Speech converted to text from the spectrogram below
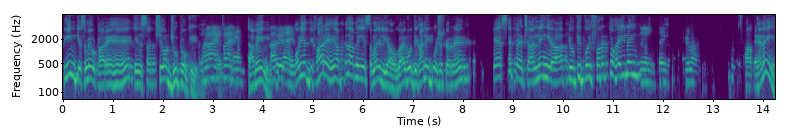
तीन किस्में उठा रहे हैं इन सच्चे और झूठों की। आमीन और ये दिखा रहे हैं अब तक आपने ये समझ लिया होगा वो दिखाने की कोशिश कर रहे हैं कैसे पहचानेंगे आप? क्योंकि कोई फ़र्क तो है ही नहीं। है नहीं?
